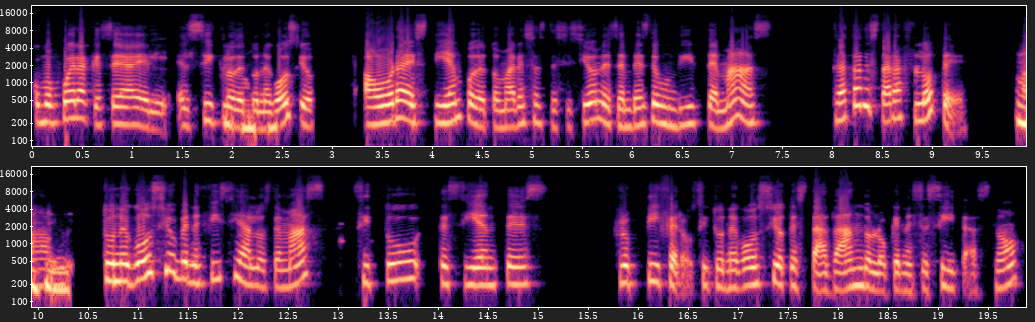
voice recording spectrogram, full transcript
como fuera que sea el, el ciclo de tu negocio. Ahora es tiempo de tomar esas decisiones en vez de hundirte más. Trata de estar a flote. tu negocio beneficia a los demás si tú te sientes fructífero, si tu negocio te está dando lo que necesitas, ¿no?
